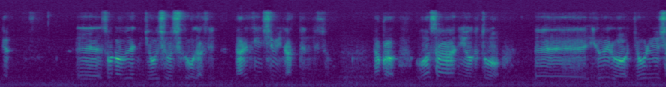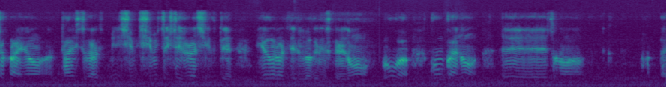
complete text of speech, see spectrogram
で、えー、その上に上昇志向だし成金趣味になってるんですよ。なんか噂によるとえー、いろいろ上流社会の体質が染みつしているらしくて嫌がられているわけですけれども僕は今回の、えー、その、え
